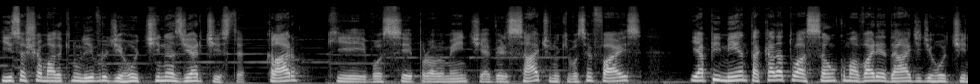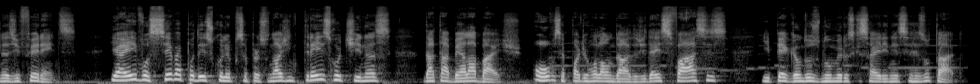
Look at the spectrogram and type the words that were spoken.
e isso é chamado aqui no livro de rotinas de artista. Claro que você provavelmente é versátil no que você faz e apimenta cada atuação com uma variedade de rotinas diferentes. E aí você vai poder escolher para o seu personagem três rotinas da tabela abaixo. Ou você pode rolar um dado de 10 faces e pegando os números que saírem nesse resultado.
